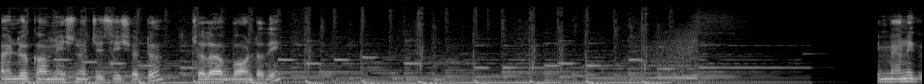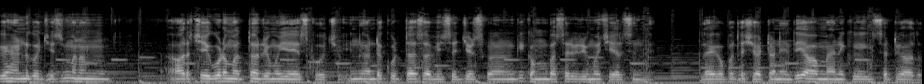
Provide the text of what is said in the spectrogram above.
ప్యాంట్లో కాంబినేషన్ వచ్చేసి షర్ట్ చాలా బాగుంటుంది. ఈ మ్యానిక్ హ్యాండ్కి వచ్చేసి మనం ఆర చేయి కూడా మొత్తం రిమూవ్ చేసుకోవచ్చు. ఎందుకంటే కుర్తాస్ అవి సెట్ చేసుకోవడానికి కంపల్సరీ రిమూవ్ చేయాల్సిందే. లేకపోతే షర్ట్ అనేది ఆ మ్యాన్కి సెట్ కాదు.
